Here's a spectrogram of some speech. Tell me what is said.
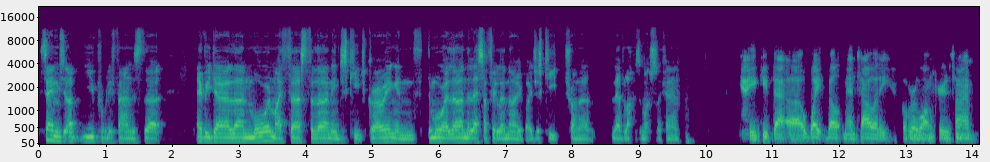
same as uh, you probably found is that every day I learn more, and my thirst for learning just keeps growing. And the more I learn, the less I feel I know. But I just keep trying to level up as much as I can. Yeah, you keep that uh, white belt mentality over a long period of time.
